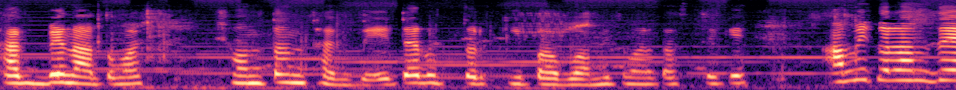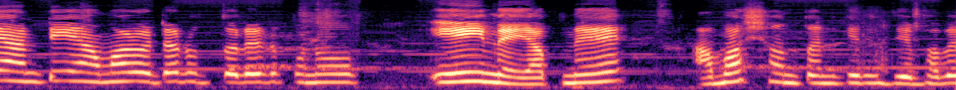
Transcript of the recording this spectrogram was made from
থাকবে না, তোমার সন্তান থাকবে। এটার উত্তর কি পাবো আমি তোমার কাছ থেকে? আমি বললাম যে, আন্টি, আমার ওটার উত্তরের কোনো এই নেই। আপনি আমার সন্তানকে যেভাবে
